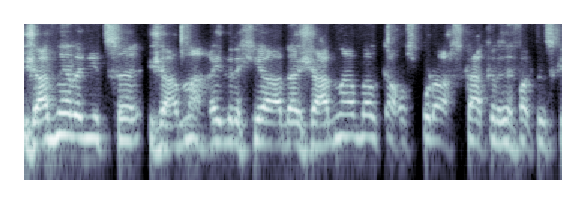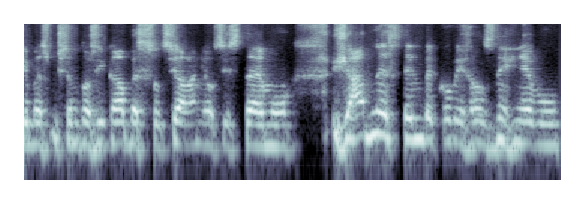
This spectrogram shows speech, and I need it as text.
žádné ledice, žádná hydrichiáda, žádná velká hospodářská krize, fakticky bez, už jsem to říkal, bez sociálního systému, žádné Steinbeckovy hrozný hněvu,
